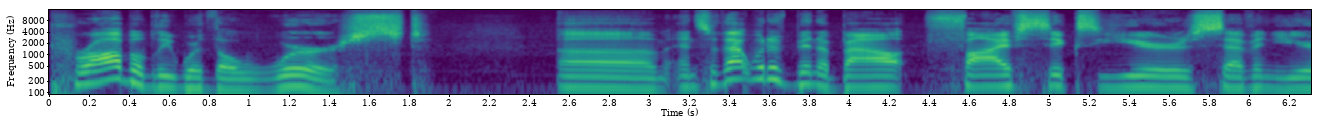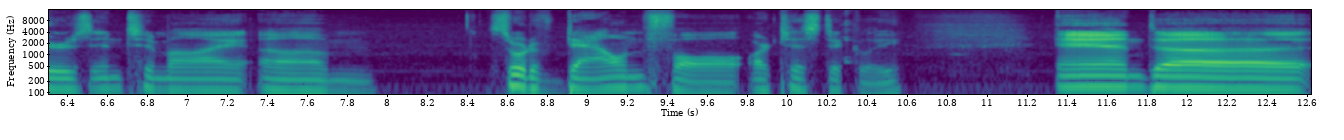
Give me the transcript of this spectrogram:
probably were the worst um, and so that would have been about five, six years, seven years into my um, sort of downfall artistically. And uh,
